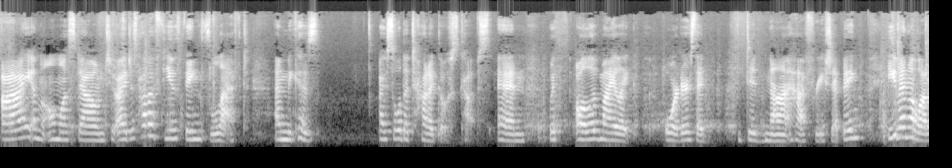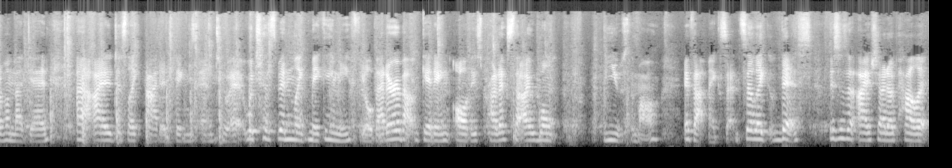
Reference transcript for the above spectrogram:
I am almost down to, I just have a few things left. And because I sold a ton of ghost cups and with all of my like orders that did not have free shipping even a lot of them that did uh, I just like added things into it which has been like making me feel better about getting all these products that I won't use them all if that makes sense so like this this is an eyeshadow palette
